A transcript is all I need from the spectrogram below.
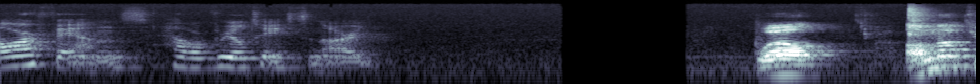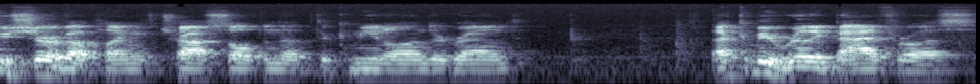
our fans have a real taste in art. Well, I'm not too sure about playing with Trash Sultan at the communal underground. That could be really bad for us.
